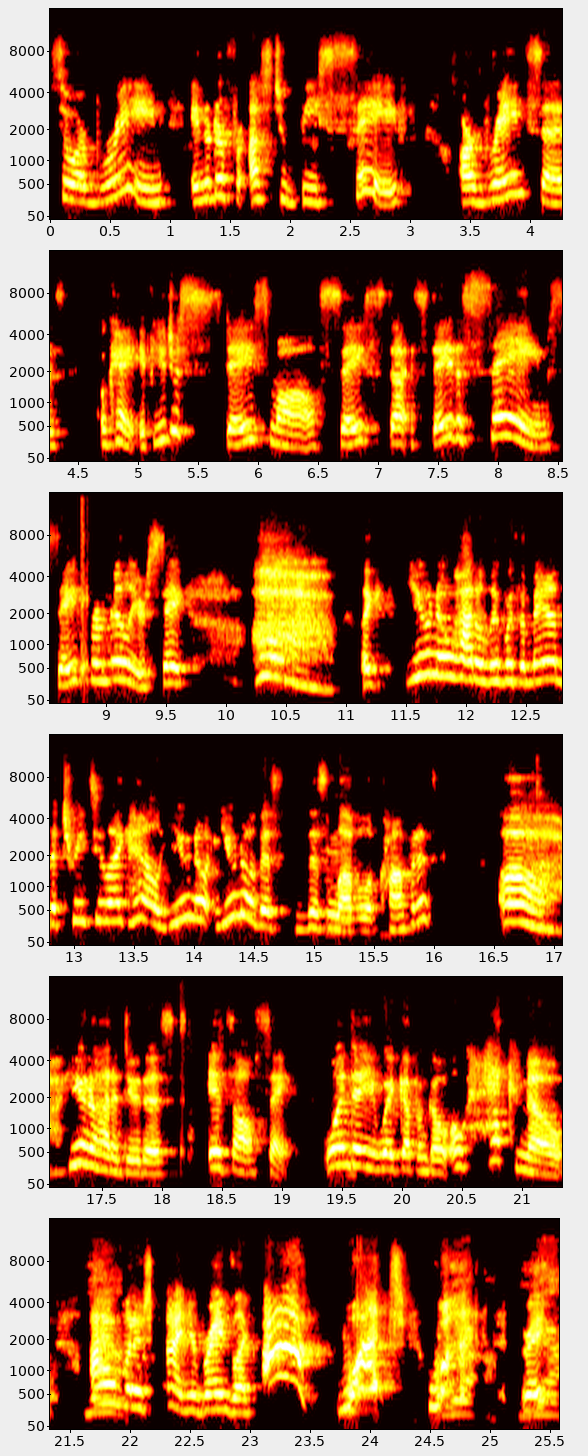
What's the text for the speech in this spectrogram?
So our brain, in order for us to be safe, our brain says, okay, if you just stay small, stay st- stay the same, stay familiar, stay, ah, like you know how to live with a man that treats you like hell. You know, you know this this Mhm. level of confidence. Oh, you know how to do this. It's all safe. One day you wake up and go, oh heck no, I want to shine. Your brain's like, ah, what? What? yeah, Right? yeah.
